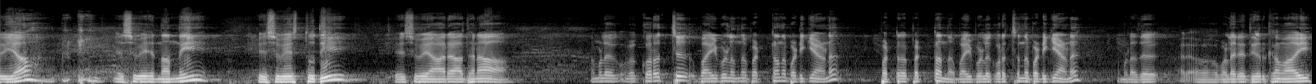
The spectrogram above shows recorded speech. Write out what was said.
ഹല്ലേലൂയ. യേശുവെ നന്ദി. യേശുവെ സ്തുതി. യേശുവെ ആരാധന. നമ്മൾ കുറച്ച് ബൈബിൾ ഒന്ന് പെട്ടെന്ന് പഠിക്കുകയാണ്. പെട്ട പെട്ടെന്ന് ബൈബിൾ കുറച്ചൊന്ന് പഠിക്കുകയാണ്. നമ്മളത് വളരെ ദീർഘമായി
